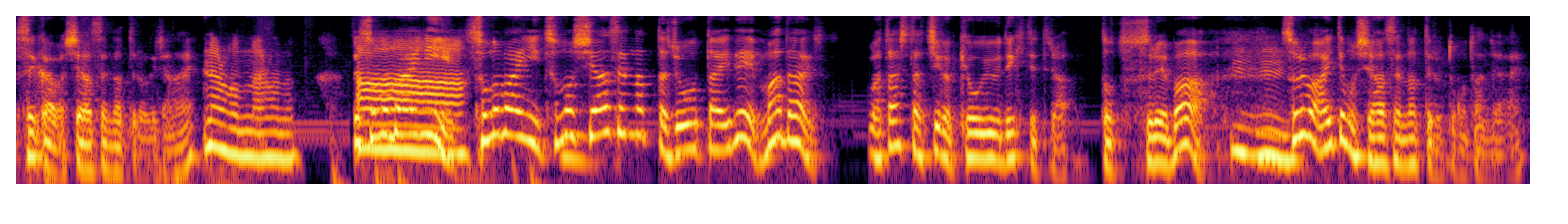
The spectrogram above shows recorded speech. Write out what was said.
世界は幸せになってるわけじゃない？なるほどなるほど。でその場合あー。にその場合にその幸せになった状態でまだ私たちが共有できてたとすれば、うんうん。それは相手も幸せになってるってことなんじゃない？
